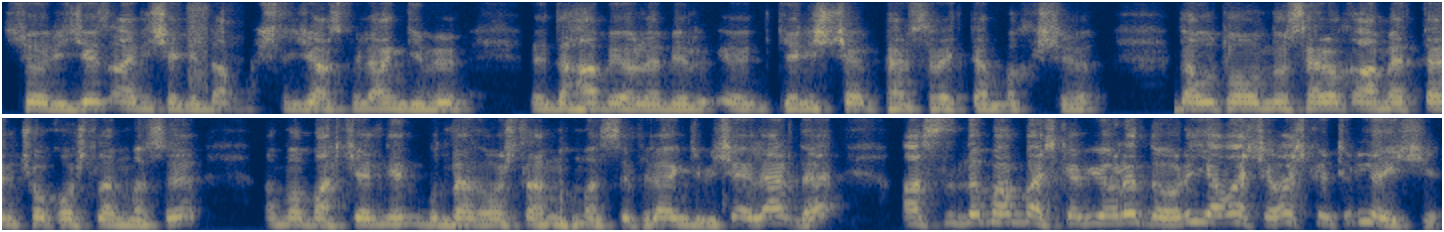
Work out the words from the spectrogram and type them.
söyleyeceğiz, aynı şekilde alkışlayacağız falan gibi e, daha böyle bir e, geniş perspektiften bakışı. Davutoğlu'nun Serok Ahmet'ten çok hoşlanması ama Bahçeli'nin bundan hoşlanmaması falan gibi şeyler de aslında bambaşka bir yere doğru yavaş yavaş götürüyor işi.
